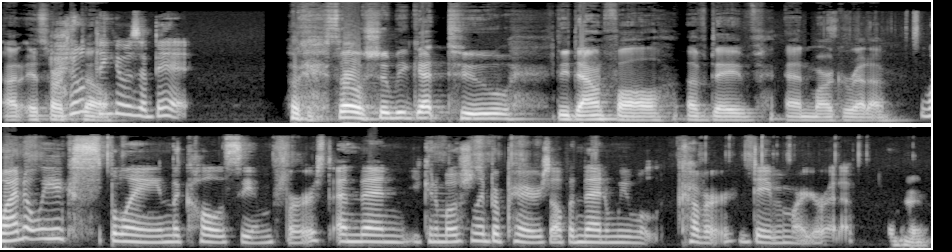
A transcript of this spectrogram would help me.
uh, it's hard to I don't think it was a bit. okay, so should we get to the downfall of Dave and Margaretta? Why don't we explain the Coliseum first, and then you can emotionally prepare yourself, and then we will cover Dave and Margaretta. Okay,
